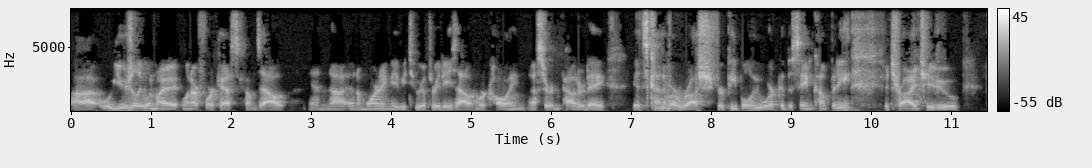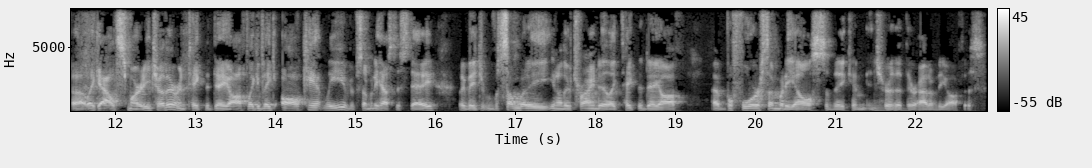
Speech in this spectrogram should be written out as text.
uh, usually when my when our forecast comes out, in uh, in a morning, maybe two or three days out, and we're calling a certain powder day. It's kind of a rush for people who work at the same company to try to uh, like outsmart each other and take the day off. Like if they all can't leave, if somebody has to stay, like they somebody you know they're trying to like take the day off uh, before somebody else so they can ensure that they're out of the office.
